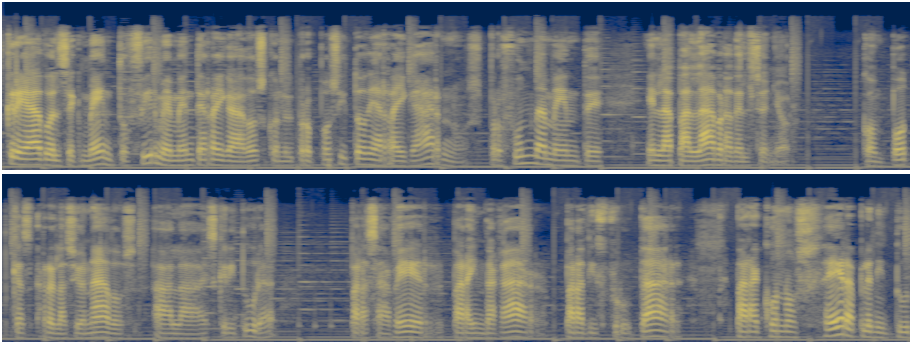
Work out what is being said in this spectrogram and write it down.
creado el segmento firmemente arraigados con el propósito de arraigarnos profundamente en la palabra del Señor, con podcasts relacionados a la escritura para saber, para indagar, para disfrutar, para conocer a plenitud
